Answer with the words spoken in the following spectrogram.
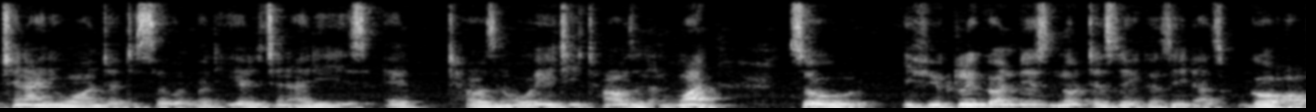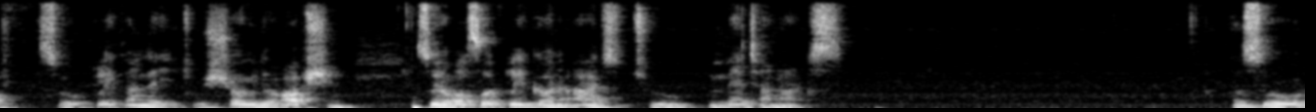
chain ID 137 but here the chain ID is 8000 or 80001 so if you click on this test you can see it has go off. So click on it it will show you the option. So you also click on add to metamask also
